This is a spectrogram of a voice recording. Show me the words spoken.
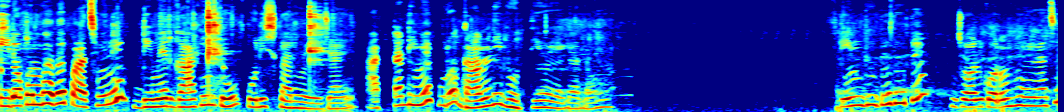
এই রকমভাবে পাঁচ মিনিট ডিমের গা কিন্তু পরিষ্কার হয়ে যায়। আটটা ডিমে পুরো গামলি ভর্তি হয়ে গেল। ডিম ধুতে ধুতে জল গরম হয়ে গেছে,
